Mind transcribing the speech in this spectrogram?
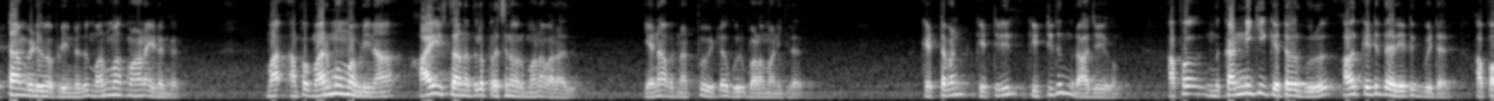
எட்டாம் வீடு அப்படின்றது மர்மமான இடங்கள். ம அப்போ மர்மம் அப்படின்னா ஆயுள் ஸ்தானத்தில் பிரச்சனை வருமானம் வராது. ஏன்னா அவர் நட்பு வீட்டில் குரு பலமாக நிற்கிறார் கெட்டவன் கெட்டிடில் கெட்டிடும் ராஜயோகம். அப்போ இந்த கன்னிக்கு கெட்டவர் குரு அவர் கெட்டுட்டார் எட்டுக்கு போயிட்டார். அப்போ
